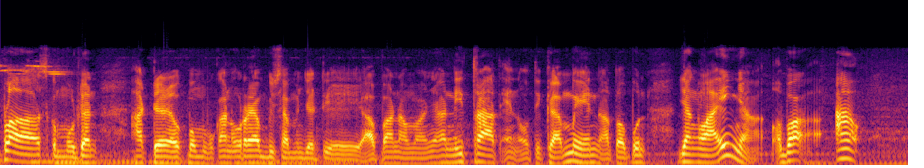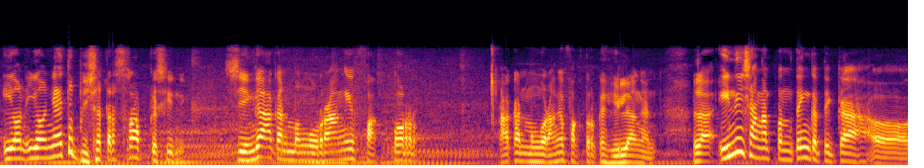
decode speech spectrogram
plus kemudian ada pemupukan urea bisa menjadi apa namanya nitrat NO3 min ataupun yang lainnya apa ion-ionnya itu bisa terserap ke sini sehingga akan mengurangi faktor akan mengurangi faktor kehilangan. Lah ini sangat penting ketika uh,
